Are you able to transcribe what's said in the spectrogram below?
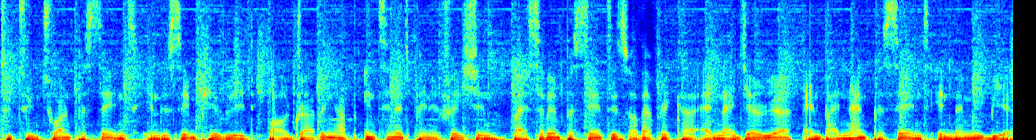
to 21% in the same period, while driving up internet penetration by 7% in South Africa and Nigeria and by 9% in Namibia.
